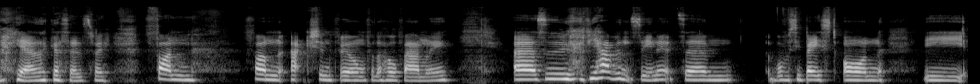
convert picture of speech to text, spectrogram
yeah, like I said, it's very fun, fun action film for the whole family. Uh, so if you haven't seen it, um, obviously based on the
